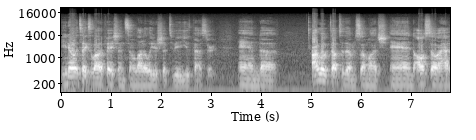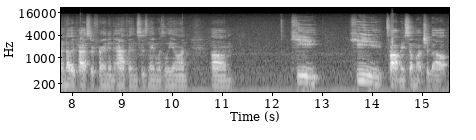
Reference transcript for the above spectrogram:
You know, it takes a lot of patience and a lot of leadership to be a youth pastor, and uh, I looked up to them so much. And also, I had another pastor friend in Athens. His name was Leon. Um, he he taught me so much about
